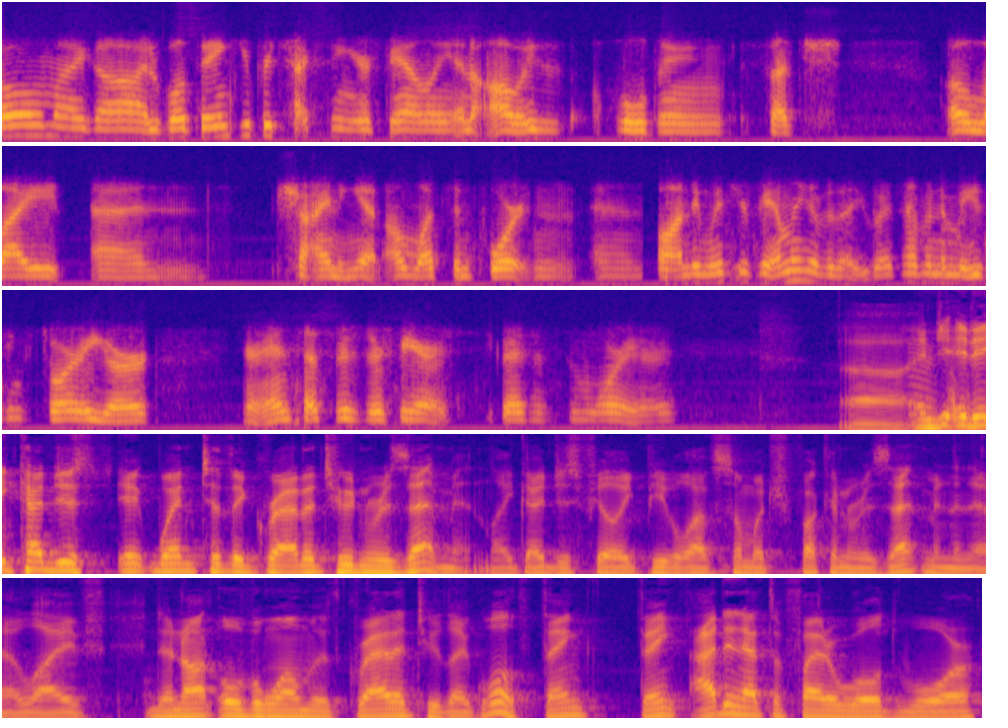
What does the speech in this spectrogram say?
Oh my God. Well, thank you for texting your family and always holding such a light and shining it on what's important and bonding with your family over that. You guys have an amazing story. Your your ancestors are fierce. You guys have some warriors. Uh, and it, it kind of just it went to the gratitude and resentment. Like I just feel like people have so much fucking resentment in their life. They're not overwhelmed with gratitude. Like, well, thank thank I didn't have to fight a world war,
